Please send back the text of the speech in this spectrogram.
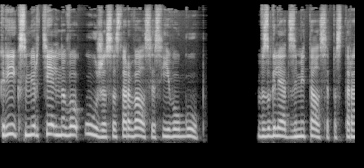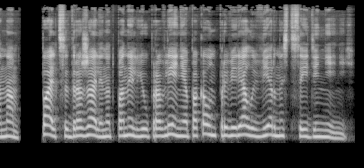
Крик смертельного ужаса сорвался с его губ. Взгляд заметался по сторонам, пальцы дрожали над панелью управления, пока он проверял верность соединений.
